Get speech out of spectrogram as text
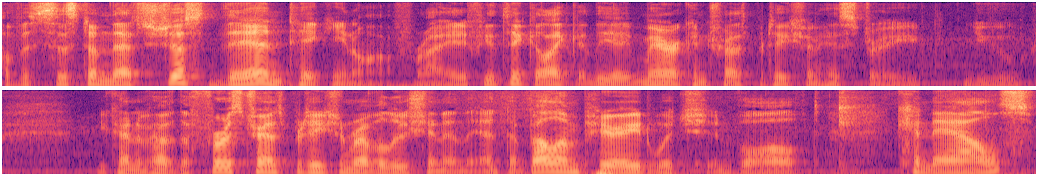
of a system that's just then taking off, right? If you think like the American transportation history, you you kind of have the first transportation revolution and the antebellum period, which involved canals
